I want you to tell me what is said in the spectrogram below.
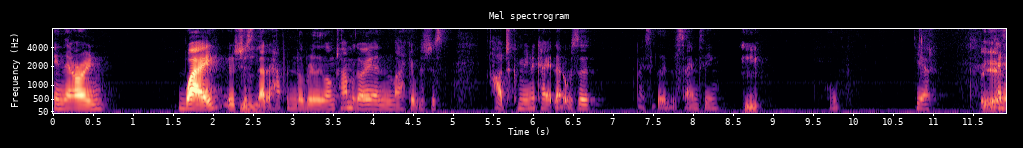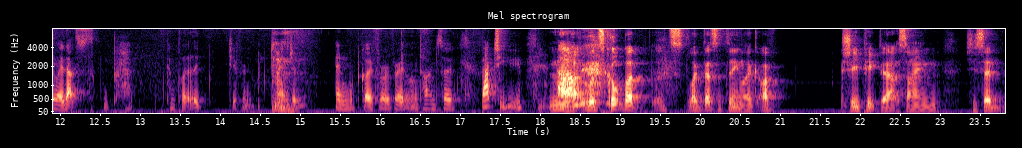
in their own way. It was just that it happened a really long time ago, and like it was just hard to communicate that it was a basically the same thing. Mm. Or- yeah. Yeah, Anyway, that's completely different tangent, and would go for a very long time. So back to you. no, um, well, it's cool, but it's like that's the thing. Like I've, she picked out saying she said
